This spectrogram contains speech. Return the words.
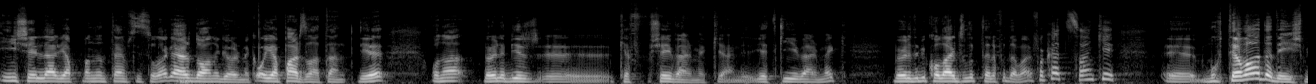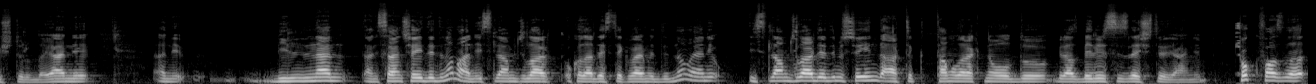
iyi şeyler yapmanın temsilcisi olarak Erdoğan'ı görmek. O yapar zaten diye ona böyle bir e, şey vermek yani yetkiyi vermek. Böyle de bir kolaycılık tarafı da var. Fakat sanki e, muhteva da değişmiş durumda. Yani hani bilinen hani sen şey dedin ama hani İslamcılar o kadar destek vermedi dedin ama yani İslamcılar dediğimiz şeyin de artık tam olarak ne olduğu biraz belirsizleşti. Yani çok fazla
